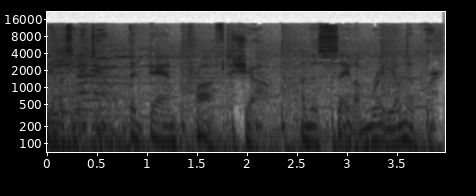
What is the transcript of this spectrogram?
You're listening to The Dan Proft Show on the Salem Radio Network.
